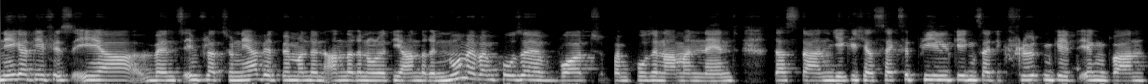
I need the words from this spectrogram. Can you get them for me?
Negativ ist eher, wenn es inflationär wird, wenn man den anderen oder die anderen nur mehr beim Kosewort, beim Kosenamen nennt, dass dann jeglicher Sexappeal gegenseitig flöten geht irgendwann,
